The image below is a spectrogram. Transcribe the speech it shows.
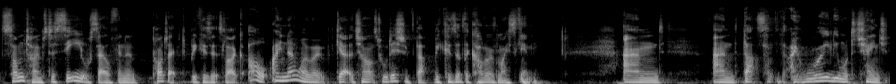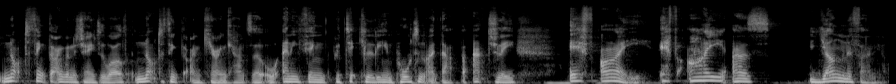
sometimes to see yourself in a project because it's like, oh, I know I won't get a chance to audition for that because of the color of my skin and and that's something that I really want to change. Not to think that I'm going to change the world, not to think that I'm curing cancer or anything particularly important like that, but actually, if I, if I, as young Nathaniel,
